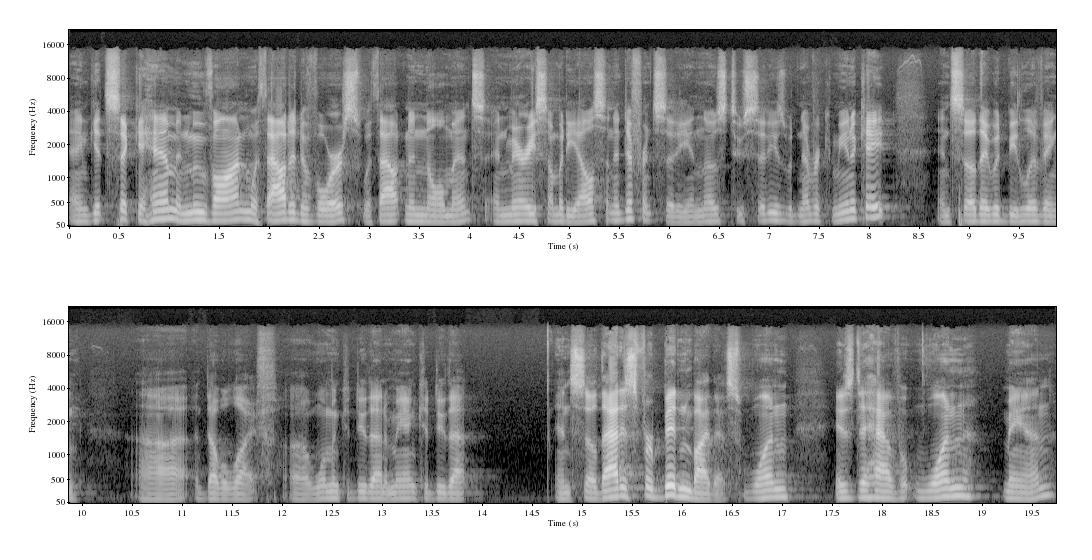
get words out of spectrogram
and get sick of him and move on without a divorce, without an annulment, and marry somebody else in a different city. And those two cities would never communicate, and so they would be living uh, a double life. A woman could do that, a man could do that. And so that is forbidden by this. One is to have one man,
